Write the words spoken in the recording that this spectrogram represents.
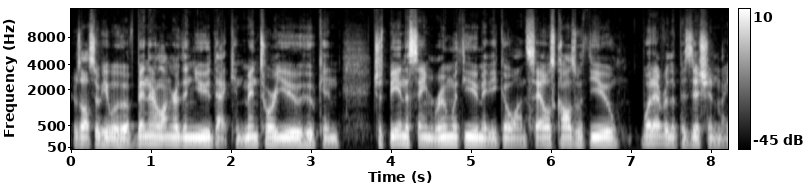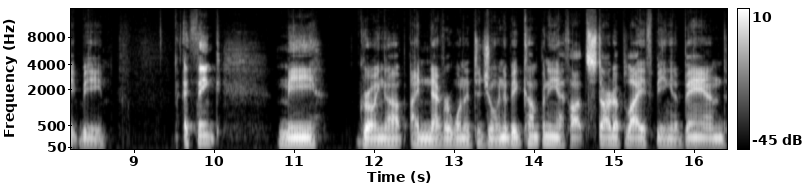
There's also people who have been there longer than you that can mentor you, who can just be in the same room with you, maybe go on sales calls with you, whatever the position might be. I think me growing up, I never wanted to join a big company. I thought startup life, being in a band,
